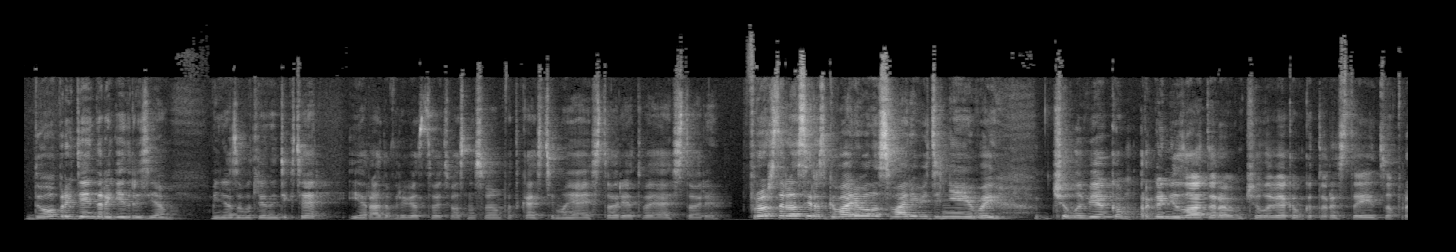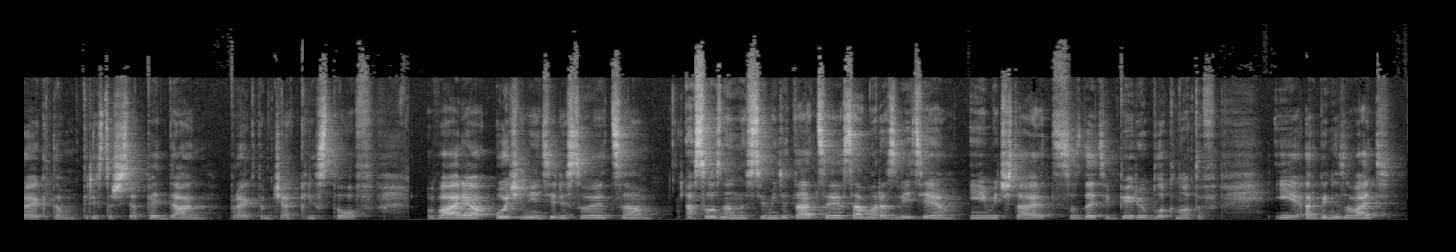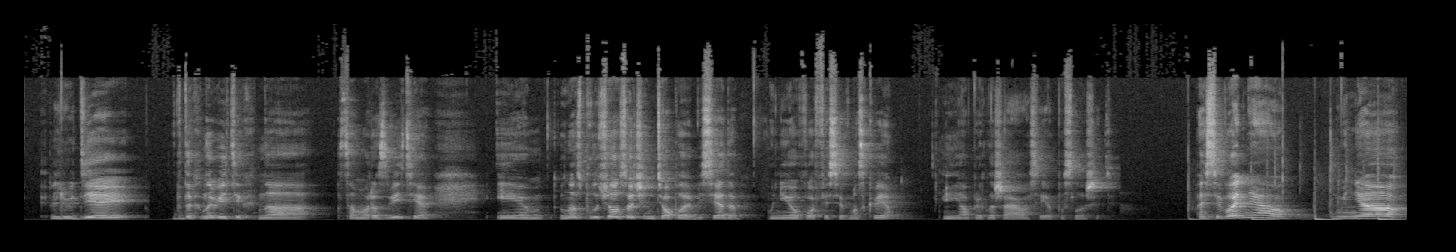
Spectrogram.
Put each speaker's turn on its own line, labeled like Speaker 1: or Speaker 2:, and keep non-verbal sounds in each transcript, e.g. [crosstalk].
Speaker 1: Добрый день, дорогие друзья! Меня зовут Лена Дегтярь, и я рада приветствовать вас на своем подкасте «Моя история, твоя история». В прошлый раз я разговаривала с Варей Веденеевой, человеком-организатором, человеком, который стоит за проектом 365 дан, проектом чек-листов. Варя очень интересуется осознанностью, медитацией, саморазвитием и мечтает создать империю блокнотов и организовать людей, вдохновить их на саморазвитие. И у нас получилась очень теплая беседа у нее в офисе в Москве, и я приглашаю вас ее послушать. А сегодня у меня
